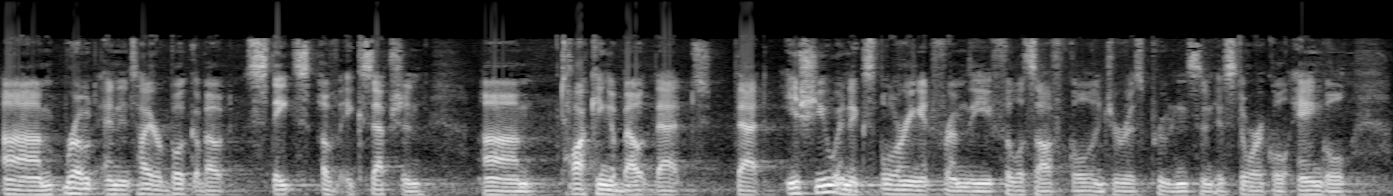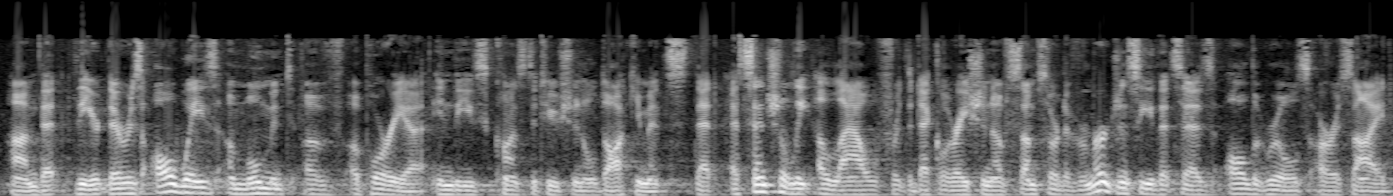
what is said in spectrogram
um, wrote an entire book about states of exception, um, talking about that that issue and exploring it from the philosophical and jurisprudence and historical angle. Um, that the, there is always a moment of aporia in these constitutional documents that essentially allow for the declaration of some sort of emergency that says all the rules are aside.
